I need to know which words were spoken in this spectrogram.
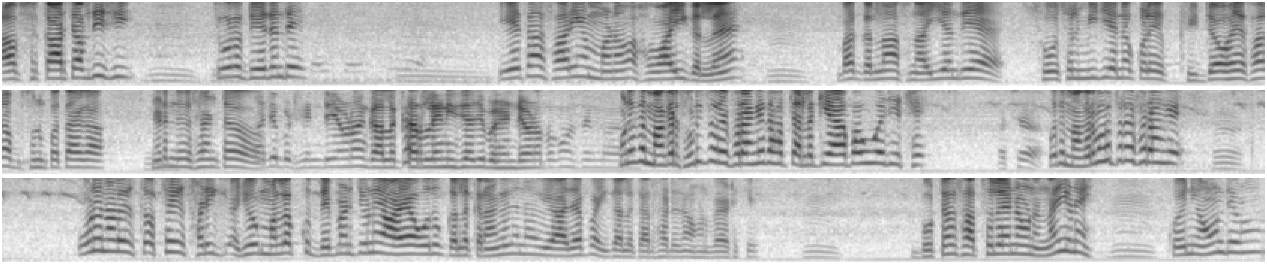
ਆਪ ਸਰਕਾਰ ਚੱਲਦੀ ਸੀ। ਤੇ ਉਹ ਤਾਂ ਦੇ ਦਿੰਦੇ। ਇਹ ਤਾਂ ਸਾਰੀਆਂ ਮਨ ਹਵਾਈ ਗੱਲਾਂ ਹੈ। ਬਸ ਗੱਲਾਂ ਸੁਣਾਈ ਜਾਂਦੇ ਆ ਸੋਸ਼ਲ ਮੀਡੀਆ ਇਹਨਾਂ ਕੋਲੇ ਖਰੀਦਿਆ ਹੋਇਆ ਸਾਰਾ ਤੁਹਾਨੂੰ ਪਤਾ ਹੈਗਾ। 99% ਅੱਜ ਬਠਿੰਡੇ ਆਉਣਾ ਗੱਲ ਕਰ ਲੈਣੀ ਸੀ ਅੱਜ ਬਠਿੰਡੇ ਆਉਣਾ ਭਗਵੰਤ ਸਿੰਘ ਮਾਨ। ਉਹਨੇ ਤਾਂ ਮਗਰ ਥੋੜੀ ਤੁਰੇ ਫਿਰਾਂਗੇ ਤਾਂ ਚੱਲ ਕੇ ਆ ਪਾਊਗਾ ਜੀ ਇੱਥੇ। ਅੱਛਾ। ਉਹਦੇ ਮਗਰ ਮਗਰ ਤੁਰੇ ਫਿਰਾਂਗੇ। ਉਹਨੇ ਨਾਲ ਉੱਥੇ ਸਾਡੀ ਜੋ ਮਤਲਬ ਕੁੱਦੇ ਪਿੰਡ ਚ ਉਹਨੇ ਆਇਆ ਉਦੋਂ ਗੱਲ ਕਰਾਂਗੇ ਉਹਦੇ ਨਾਲ ਵੀ ਆ ਜਾ ਭਾਈ ਗੱਲ ਕਰ ਸਾਡੇ ਨਾਲ ਹੁਣ ਬੈਠ ਕੇ। ਵੋਟਾਂ ਸਾਥੋਂ ਲੈਣ ਆਉਣਾ ਨਾ ਜਿਹਨੇ ਕੋਈ ਨਹੀਂ ਆਉਣ ਦੇਣਾ।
